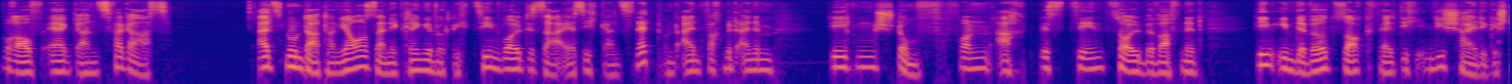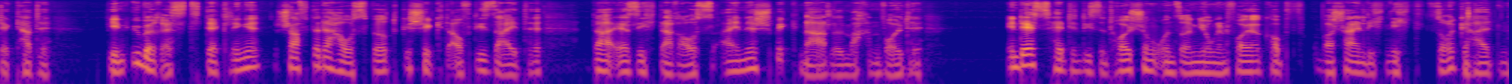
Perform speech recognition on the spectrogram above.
worauf er ganz vergaß. Als nun D'Artagnan seine Klinge wirklich ziehen wollte, sah er sich ganz nett und einfach mit einem Degen stumpf von acht bis zehn Zoll bewaffnet, den ihm der Wirt sorgfältig in die Scheide gesteckt hatte. Den Überrest der Klinge schaffte der Hauswirt geschickt auf die Seite, da er sich daraus eine Spicknadel machen wollte. Indes hätte diese Täuschung unseren jungen Feuerkopf wahrscheinlich nicht zurückgehalten.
